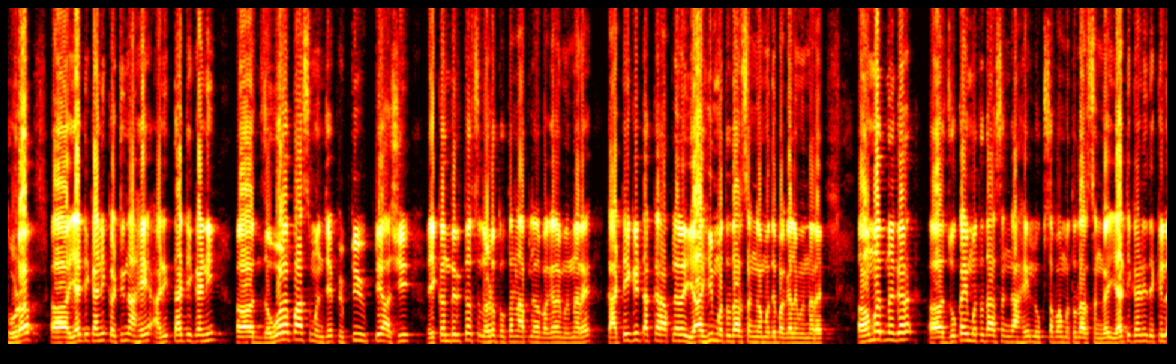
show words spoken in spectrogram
थोडं या ठिकाणी कठीण आहे आणि त्या ठिकाणी जवळपास म्हणजे फिफ्टी फिफ्टी अशी एकंदरीतच लढत होताना आपल्याला बघायला मिळणार आहे. काटेकी टक्कर आपल्याला याही मतदारसंघामध्ये बघायला मिळणार आहे. अहमदनगर जो काही मतदारसंघ आहे लोकसभा मतदारसंघ या ठिकाणी देखील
